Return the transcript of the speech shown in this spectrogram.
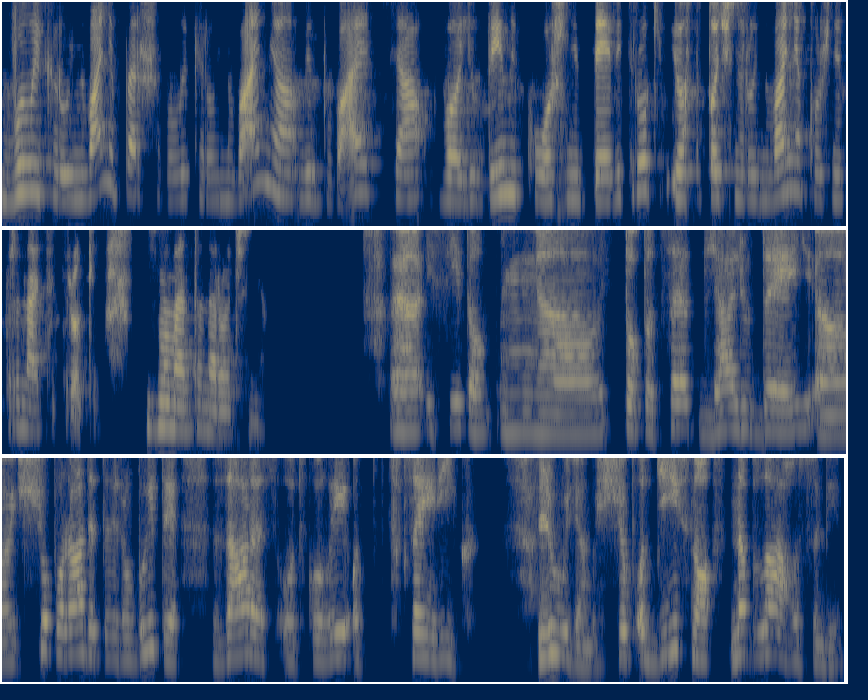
велике руйнування, перше велике руйнування відбувається в людини кожні 9 років, і остаточне руйнування кожні 13 років з моменту народження. Е, Ісіто, м, е, тобто це для людей. Е, Що порадити робити зараз, от коли от в цей рік людям, щоб от дійсно на благо собі?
